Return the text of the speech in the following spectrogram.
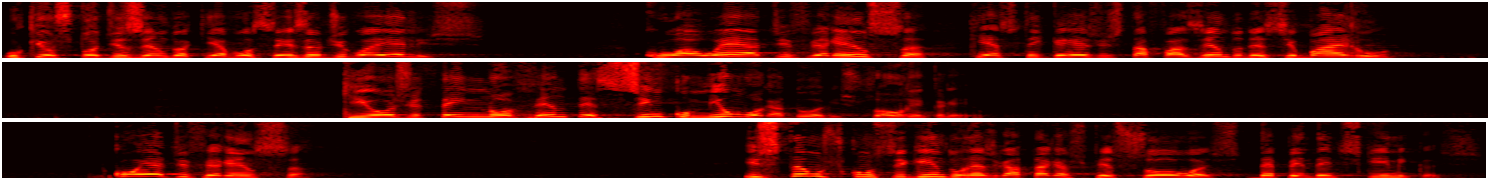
O que eu estou dizendo aqui a vocês, eu digo a eles. Qual é a diferença que esta igreja está fazendo nesse bairro? Que hoje tem 95 mil moradores, só o recreio. Qual é a diferença? Estamos conseguindo resgatar as pessoas dependentes químicas.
